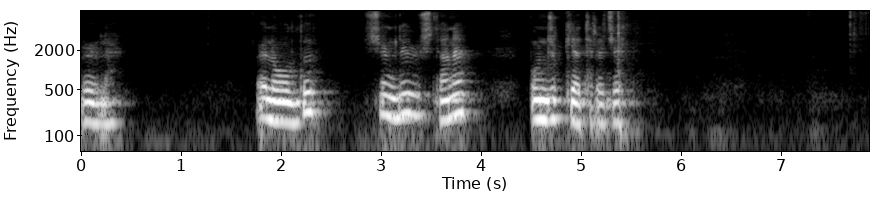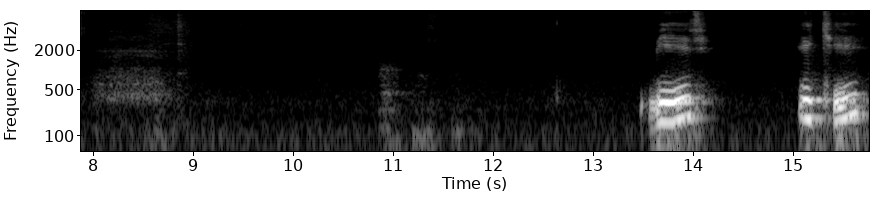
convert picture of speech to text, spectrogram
Böyle. Böyle oldu. Şimdi üç tane boncuk getireceğim. Bir, iki,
